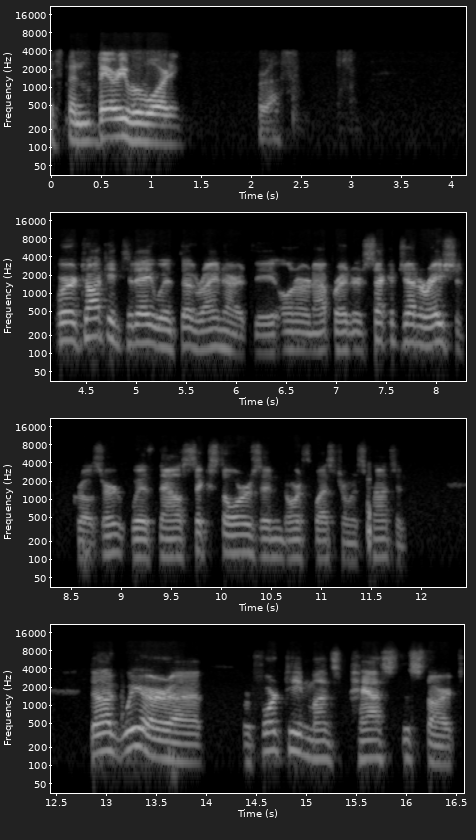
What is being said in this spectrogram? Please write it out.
it's been very rewarding for us. We're talking today with Doug Rinehart, the owner and operator, second generation grocer with now six stores in northwestern Wisconsin. Doug, we are uh, we're 14 months past the start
